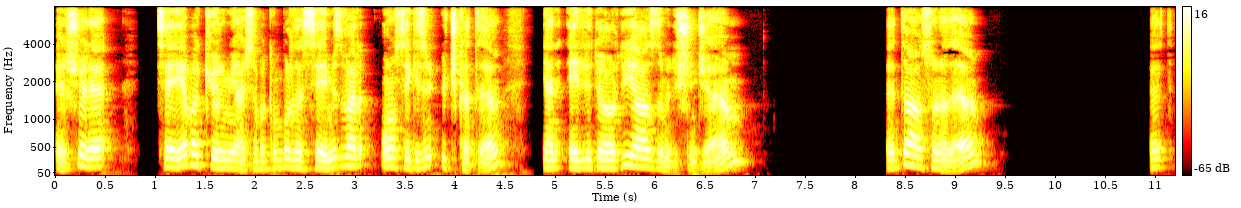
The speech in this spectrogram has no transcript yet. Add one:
e şöyle S'ye bakıyorum gençler. Bakın burada S'miz var. 18'in 3 katı. Yani 54'ü yazdığımı düşüneceğim. E daha sonra da evet,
